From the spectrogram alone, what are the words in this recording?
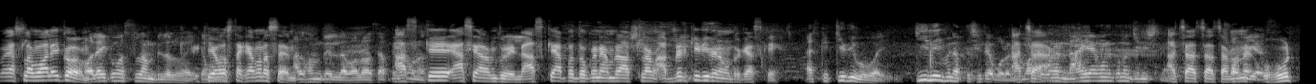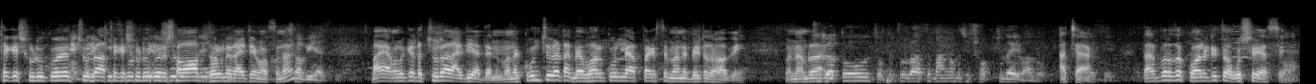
ভাই আসসালামু আলাইকুম। ওয়ালাইকুম আসসালাম বিলাল ভাই কি অবস্থা কেমন আছেন? আলহামদুলিল্লাহ ভালো আছে। আপনি আজকে আছি আলহামদুলিল্লাহ। আজকে আপনার দোকানে আমরা আসলাম। আপডেট কি দিবেন আমাদেরকে আজকে? আজকে কি দিব ভাই? কি নেবেন আপনি সেটা বলেন। আচ্ছা। নাই এমন কোনো জিনিস নেই। আচ্ছা আচ্ছা আচ্ছা। মানে। হুড থেকে শুরু করে চুলা থেকে শুরু করে সব ধরনের আইটেম আছে না? সবই আছে। ভাই আমাদেরকে একটা চুলার আইডিয়া দেন। মানে কোন চুলাটা ব্যবহার করলে আপনার কাছে মানে বেটার হবে? মানে আমরা যত যত চুলা আছে বাংলাদেশে সব চুলাই ভালো আচ্ছা তারপরে তো কোয়ালিটি তো অবশ্যই আছে হ্যাঁ।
